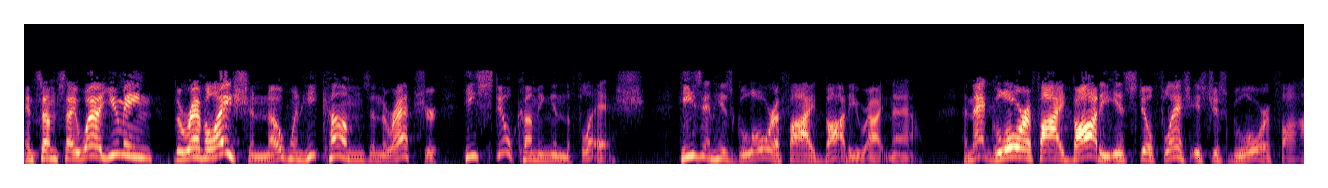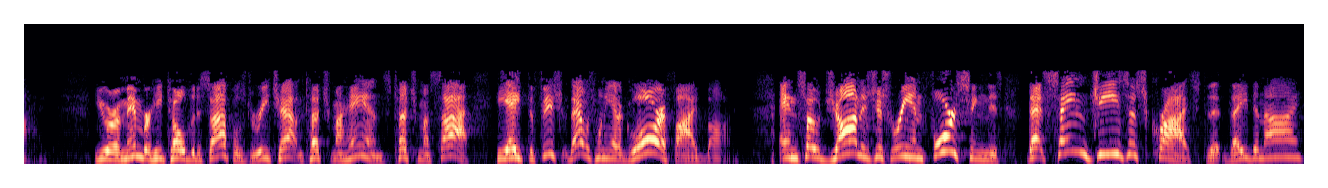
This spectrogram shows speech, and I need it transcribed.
And some say, well, you mean the revelation. No, when he comes in the rapture, he's still coming in the flesh. He's in his glorified body right now. And that glorified body is still flesh, it's just glorified. You remember he told the disciples to reach out and touch my hands, touch my side. He ate the fish. That was when he had a glorified body. And so John is just reinforcing this. That same Jesus Christ that they deny,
